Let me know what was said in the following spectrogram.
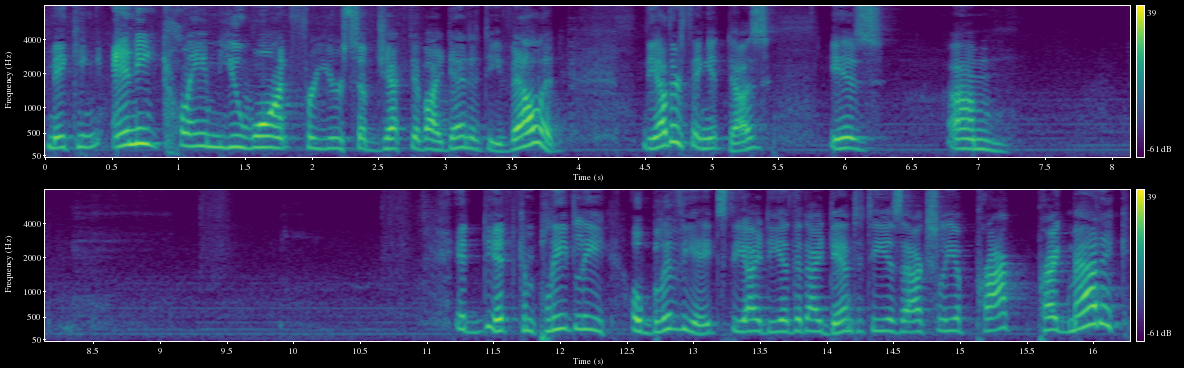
making any claim you want for your subjective identity valid. The other thing it does is um, it, it completely obliviates the idea that identity is actually a pra pragmatic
